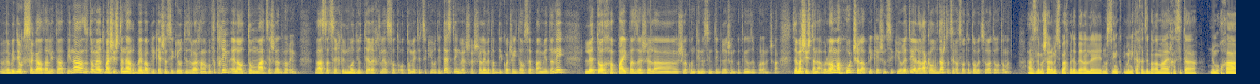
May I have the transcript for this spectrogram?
ובדיוק סגרת לי את הפינה, זאת אומרת, מה שהשתנה הרבה ב application security זה לא איך אנחנו מפתחים, אלא אוטומציה של הדברים. ואז אתה צריך ללמוד יותר איך לעשות אוטומטית security testing, ואיך לשלב את הבדיקות שהיית עושה פעם ידני, לתוך ה pipe הזה של ה-continuous integration, continuous deployment שלך. זה מה שהשתנה, אבל לא המהות של ה application security, אלא רק העובדה שאתה צריך לעשות אותו בצורה יותר אוטומטית. אז למשל, המסמך מדבר על אה, נושאים, אם אני אקח את זה ברמה היחסית נמוכה,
